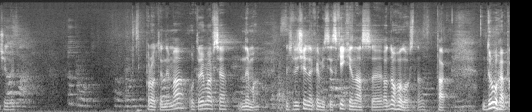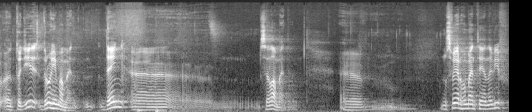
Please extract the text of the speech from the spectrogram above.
Чи Проти нема, утримався нема. Значить, лічильна комісія. Скільки нас е, одноголосно? Так. Друга, е, тоді другий момент. День е, села Медвин. Е, ну, свої аргументи я навів,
